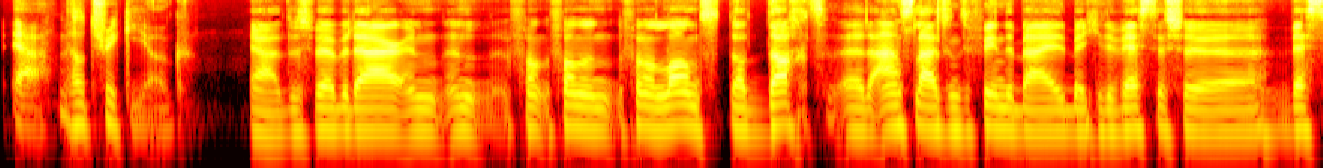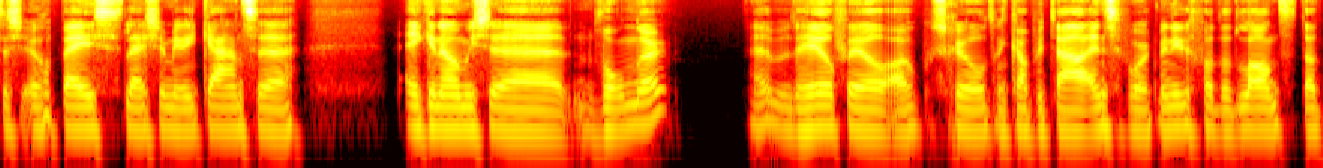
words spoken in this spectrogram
Ja, wel tricky ook. Ja, dus we hebben daar een, een, van, van, een, van een land dat dacht eh, de aansluiting te vinden bij een beetje de westerse, eh, westers-Europees slash Amerikaanse economische eh, wonder. Hè, met heel veel ook schuld en kapitaal enzovoort. Maar in ieder geval dat land, dat,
